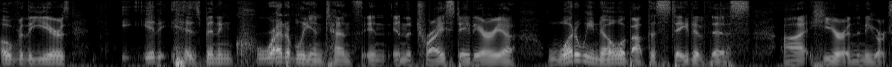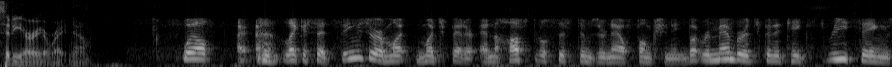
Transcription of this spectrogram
over the years. It has been incredibly intense in, in the tri state area. What do we know about the state of this uh, here in the New York City area right now? Well, like I said, things are much much better, and the hospital systems are now functioning. But remember, it's going to take three things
